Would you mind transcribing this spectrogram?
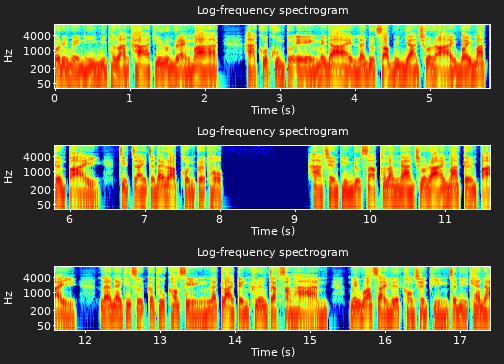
บริเวณนี้มีพลังค่าที่รุนแรงมาก หากควบคุมตัวเองไม่ได้และดูดซับวิญญาณชั่วร้ายไว้มากเกินไป จิตใจจะได้รับผลกระทบ หากเฉินผิงดูดซับพลังงานชั่วร้ายมากเกินไป และในที่สุดก็ถูกเข้าสิงและกลายเป็นเครื่องจักรสังหาร ไม่ว่าสายเลือดของเฉินผิงจะดีแค่ไหน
